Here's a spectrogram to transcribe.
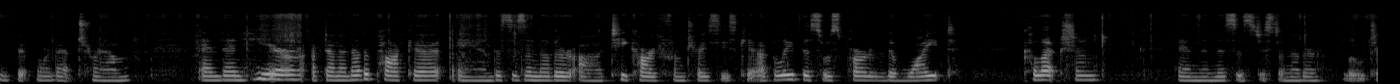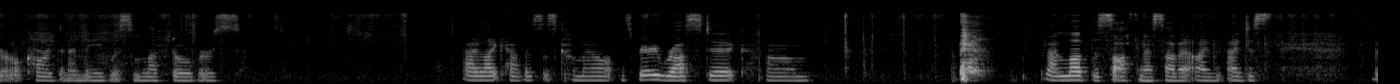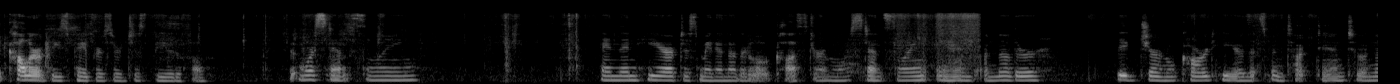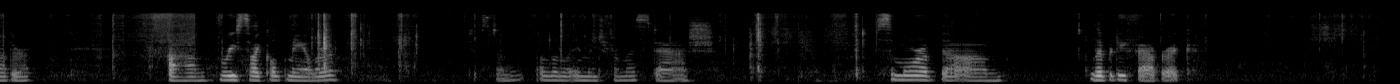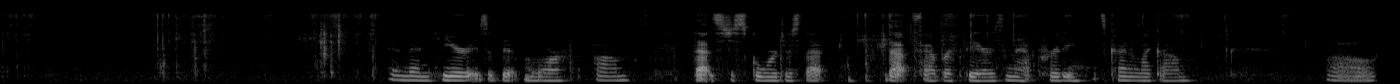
A bit more of that trim. And then here, I've done another pocket, and this is another uh, T-card from Tracy's kit. I believe this was part of the white collection. And then this is just another little journal card that I made with some leftovers. I like how this has come out. It's very rustic. Um, but I love the softness of it. I, I just, the color of these papers are just beautiful. A bit more stenciling. And then here I've just made another little cluster and more stenciling and another big journal card here that's been tucked into another um, recycled mailer. Just a, a, little image from a stash. Some more of the um, Liberty fabric. And then here is a bit more. Um, that's just gorgeous. That that fabric there, isn't that pretty? It's kind of like um, oh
